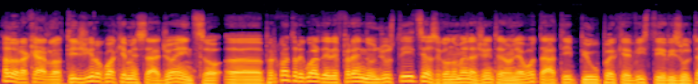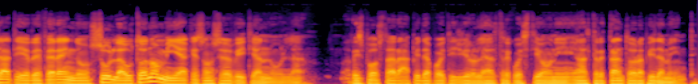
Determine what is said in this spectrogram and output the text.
Allora Carlo, ti giro qualche messaggio. Enzo, eh, per quanto riguarda il referendum giustizia, secondo me la gente non li ha votati più perché visti i risultati del referendum sull'autonomia che sono serviti a nulla. Risposta rapida, poi ti giro le altre questioni altrettanto rapidamente.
